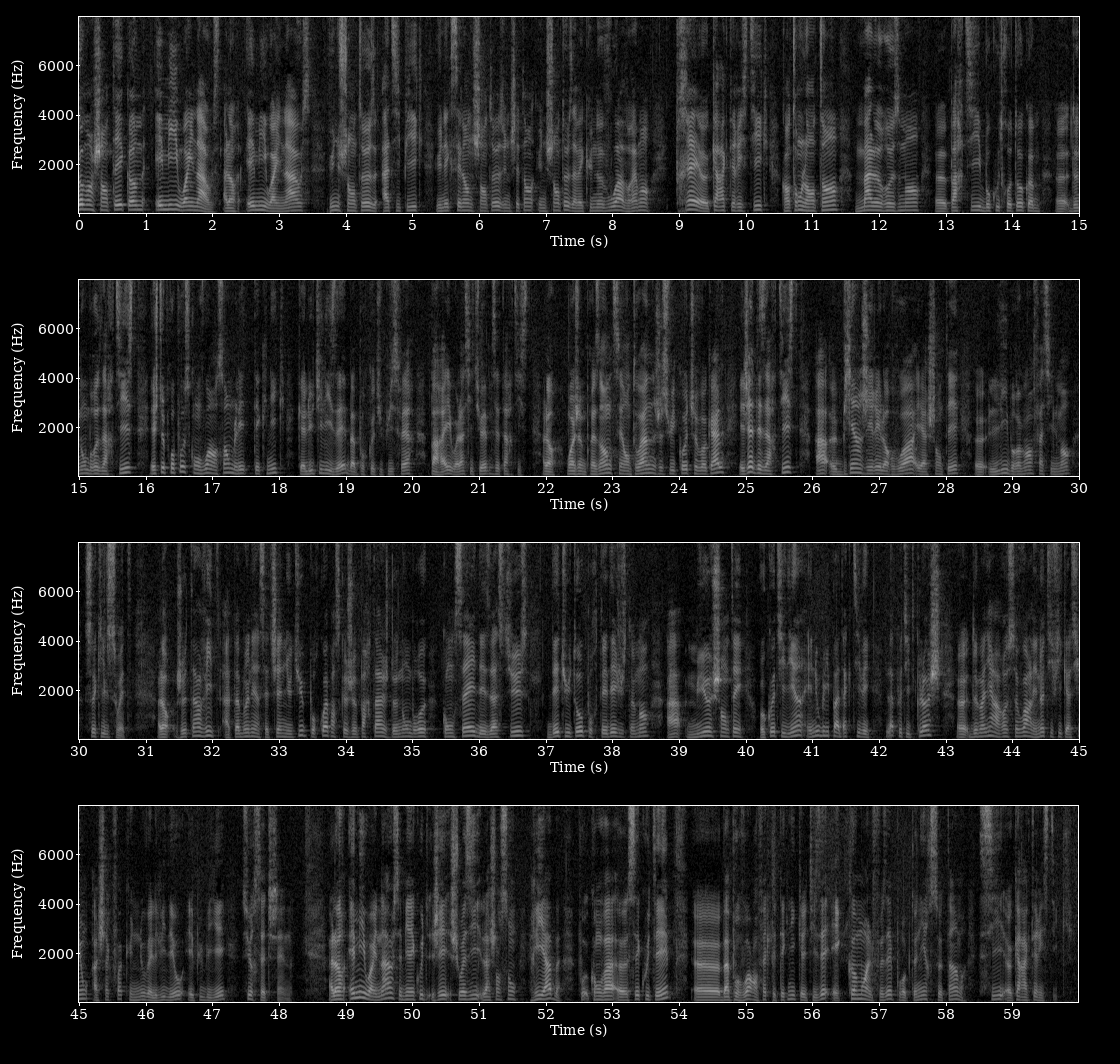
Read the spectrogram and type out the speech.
comment chanter comme Amy Winehouse. Alors Amy Winehouse, une chanteuse atypique, une excellente chanteuse, une chanteuse avec une voix vraiment très euh, caractéristique quand on l'entend, malheureusement euh, partie beaucoup trop tôt comme euh, de nombreux artistes. Et je te propose qu'on voit ensemble les techniques qu'elle utilisait bah, pour que tu puisses faire pareil voilà, si tu aimes cet artiste. Alors moi je me présente, c'est Antoine, je suis coach vocal et j'aide les artistes à bien gérer leur voix et à chanter librement, facilement ce qu'ils souhaitent. Alors, je t'invite à t'abonner à cette chaîne YouTube. Pourquoi? Parce que je partage de nombreux conseils, des astuces, des tutos pour t'aider justement à mieux chanter au quotidien. Et n'oublie pas d'activer la petite cloche euh, de manière à recevoir les notifications à chaque fois qu'une nouvelle vidéo est publiée sur cette chaîne. Alors Amy Winehouse, eh bien écoute, j'ai choisi la chanson Rehab qu'on va euh, s'écouter euh, bah, pour voir en fait les techniques qu'elle utilisait et comment elle faisait pour obtenir ce timbre si caractéristique.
